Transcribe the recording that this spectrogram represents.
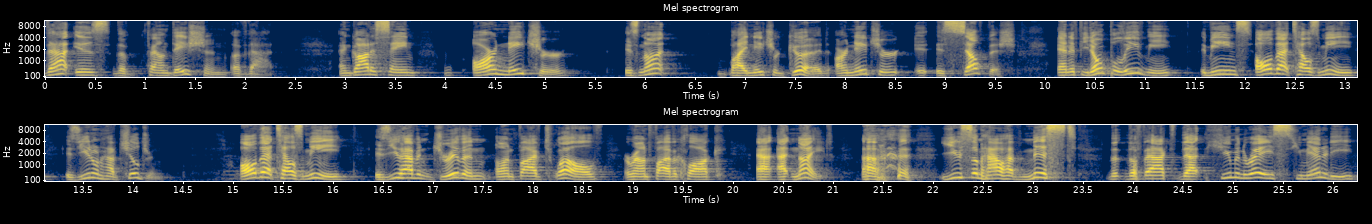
That is the foundation of that. And God is saying, our nature is not by nature good, our nature is selfish. And if you don't believe me, it means all that tells me is you don't have children. All that tells me is you haven't driven on 512 around 5 o'clock at, at night. Uh, you somehow have missed the, the fact that human race, humanity,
